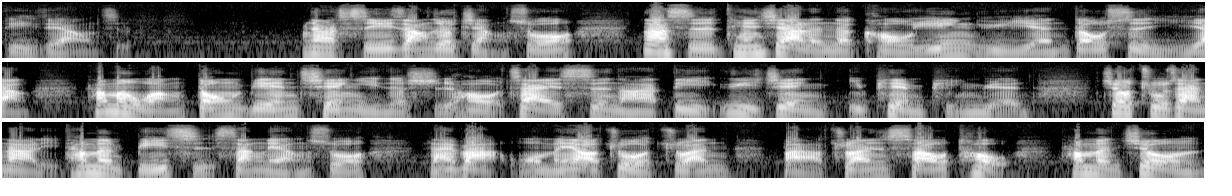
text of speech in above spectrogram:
地这样子。那十一章就讲说，那时天下人的口音语言都是一样，他们往东边迁移的时候，在示拿地遇见一片平原，就住在那里。他们彼此商量说：“来吧，我们要做砖，把砖烧透。”他们就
